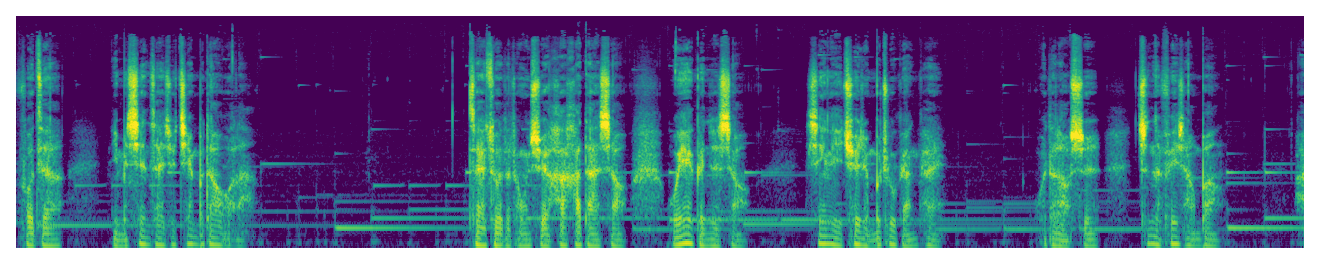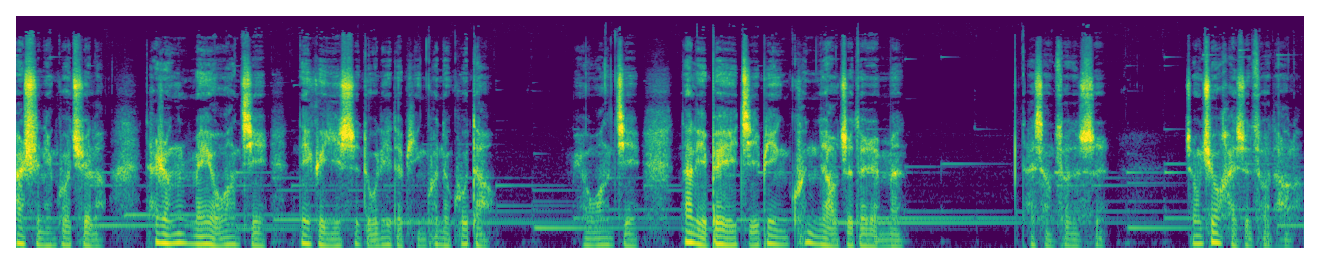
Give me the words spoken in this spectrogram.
否则你们现在就见不到我了。”在座的同学哈哈大笑，我也跟着笑，心里却忍不住感慨：我的老师真的非常棒。二十年过去了，他仍没有忘记那个遗世独立的贫困的孤岛。没有忘记那里被疾病困扰着的人们。他想做的事，终究还是做到了。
